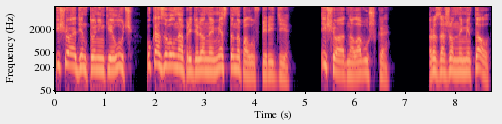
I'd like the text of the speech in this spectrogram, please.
еще один тоненький луч указывал на определенное место на полу впереди. Еще одна ловушка. Разожженный металл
